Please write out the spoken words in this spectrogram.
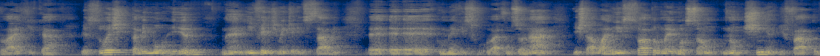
vai ficar. Pessoas que também morreram, né? infelizmente a gente sabe é, é, é como é que isso vai funcionar, estavam ali só por uma emoção, não tinha de fato,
